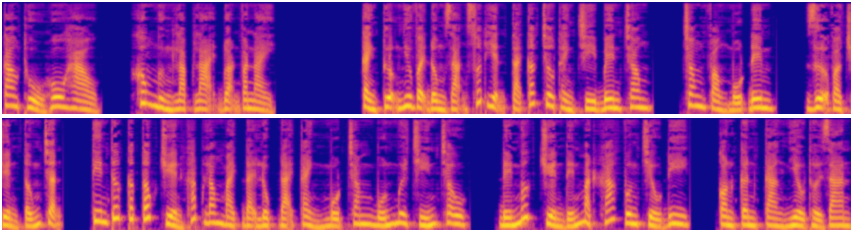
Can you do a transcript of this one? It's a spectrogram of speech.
cao thủ hô hào, không ngừng lặp lại đoạn văn này. Cảnh tượng như vậy đồng dạng xuất hiện tại các châu thành trì bên trong. Trong vòng một đêm, dựa vào truyền tống trận, tin tức cấp tốc truyền khắp long mạch đại lục đại cảnh 149 châu, đến mức truyền đến mặt khác vương triều đi, còn cần càng nhiều thời gian.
